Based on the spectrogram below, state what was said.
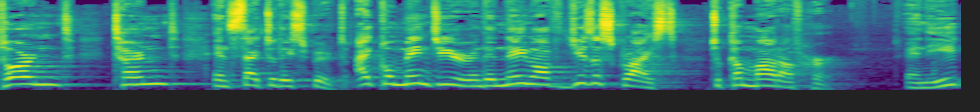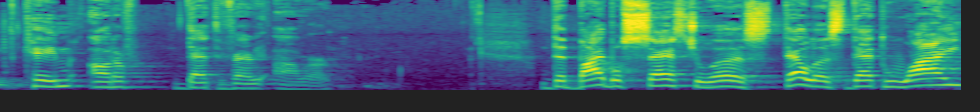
turned, turned, and said to the Spirit, I command you in the name of Jesus Christ to come out of her. And it came out of that very hour. The Bible says to us, tell us that why,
